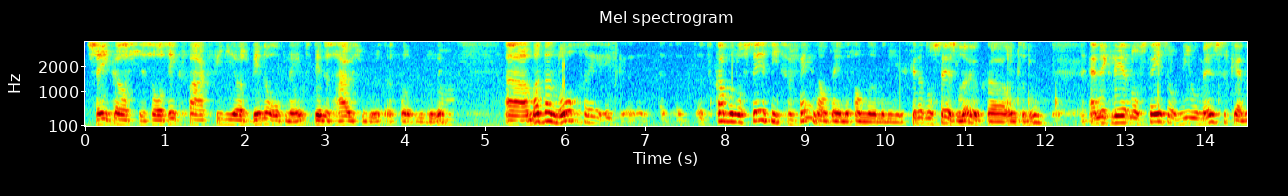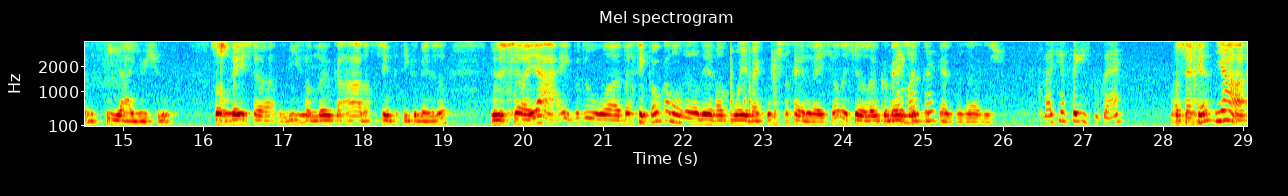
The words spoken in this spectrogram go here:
Zeker als je, zoals ik, vaak video's binnen opneemt, binnenshuis bedoel, eh, voor het bedoel ik. Uh, maar dan nog, ik, het, het, het, kan me nog steeds niet vervelen op een of andere manier. Ik vind het nog steeds leuk uh, om te doen. En ik leer nog steeds ook nieuwe mensen kennen via YouTube. Zoals deze lieve, leuke, aardige, sympathieke mensen. Dus uh, ja, ik bedoel, uh, dat vind ik ook allemaal wel weer wat mooie bijkomstigheden, weet je wel. Dat je leuke mensen nee, kent en zo. Dus. Wij via Facebook, hè? Wat zeg je? Ja,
